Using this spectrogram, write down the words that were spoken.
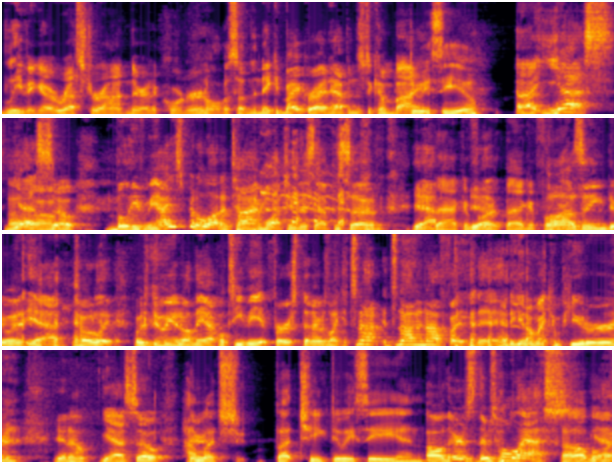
leaving a restaurant and they're at a corner, and all of a sudden, the naked bike ride happens to come by. Do we see you? Uh, yes, yes. Uh-oh. So, believe me, I spent a lot of time watching this episode. Yeah, Back and Yeah. forth, back and forth. pausing, doing it. Yeah, totally. I was doing it on the Apple TV at first. Then I was like, it's not, it's not enough. I, I had to get on my computer and you know, yeah. So How there- much butt cheek do we see? And Oh, there's there's whole ass. Oh, boy.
